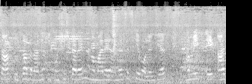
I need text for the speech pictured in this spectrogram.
साफ़ सुथरा बनाने की कोशिश कर रहे हैं। हमारे एनएसएस के वॉल्टियर्स हम एक एक आज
